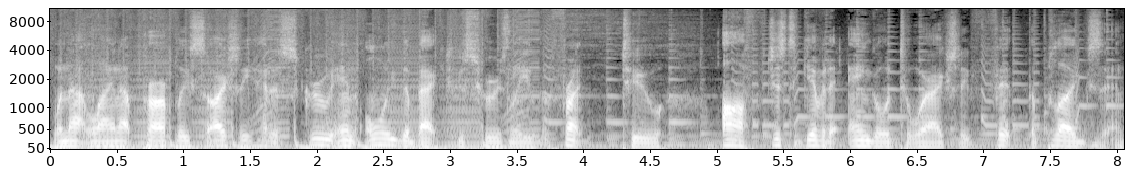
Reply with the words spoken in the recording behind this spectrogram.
will not line up properly, so I actually had to screw in only the back two screws and leave the front two off just to give it an angle to where I actually fit the plugs in.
